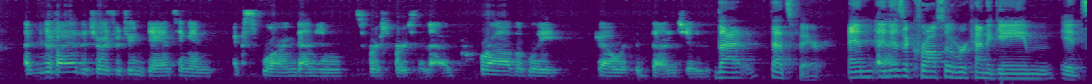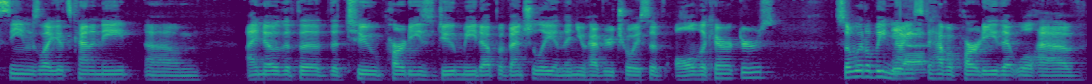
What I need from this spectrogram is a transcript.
I mean, if I had the choice between dancing and exploring dungeons first person, I would probably go with the dungeon. that that's fair. And and as a crossover kind of game, it seems like it's kind of neat. Um, I know that the the two parties do meet up eventually, and then you have your choice of all the characters. So it'll be nice Yeah. to have a party that will have,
